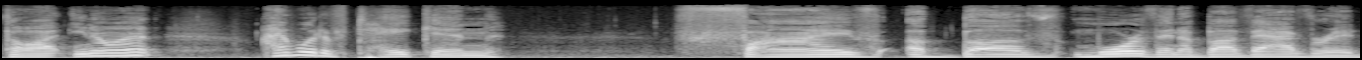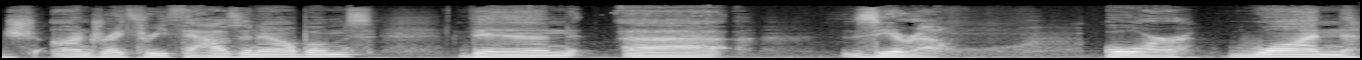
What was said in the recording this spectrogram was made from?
thought, you know what? I would have taken five above, more than above average Andre 3000 albums than uh, zero or one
